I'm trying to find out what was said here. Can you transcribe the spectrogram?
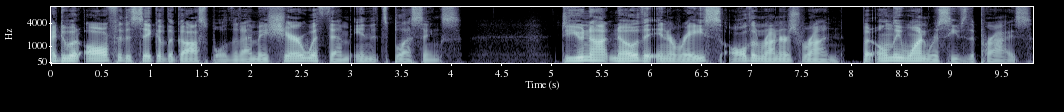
I do it all for the sake of the gospel, that I may share with them in its blessings. Do you not know that in a race all the runners run, but only one receives the prize?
